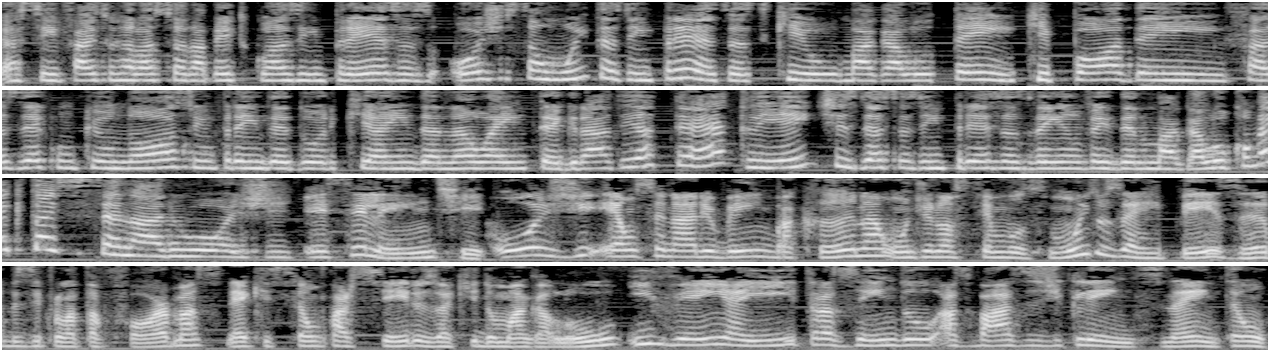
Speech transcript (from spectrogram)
assim faz o um relacionamento com as empresas. Hoje são muitas empresas que o Magalu tem que podem fazer com que o nosso empreendedor que ainda não é integrado e até clientes dessas empresas venham vender no Magalu. Como é que tá esse cenário hoje? Excelente. Hoje é um cenário bem bacana, onde nós temos muitos RPs, hubs e plataformas, né, que são parceiros aqui do Magalu e vem aí trazendo as bases de clientes, né? Então,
